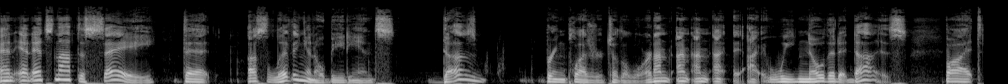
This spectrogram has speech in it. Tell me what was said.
And and it's not to say that us living in obedience does bring pleasure to the Lord. I'm, I'm, I'm I, I, we know that it does, but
